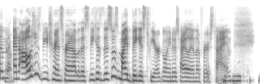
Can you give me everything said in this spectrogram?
am, Yeah. and I'll just be transparent about this because this was my biggest fear going to Thailand the first time. Mm-hmm.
